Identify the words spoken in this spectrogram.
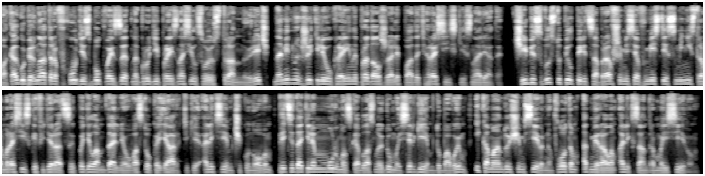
Пока губернатор в худи с буквой «З» на груди произносил свою странную речь, на мирных жителей Украины продолжали падать российские снаряды. Чибис выступил перед собравшимися вместе с министром Российской Федерации по делам Дальнего Востока и Арктики Алексеем Чекуновым, председателем Мурманской областной думы Сергеем Дубовым и командующим Северным флотом адмиралом Александром Моисеевым.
